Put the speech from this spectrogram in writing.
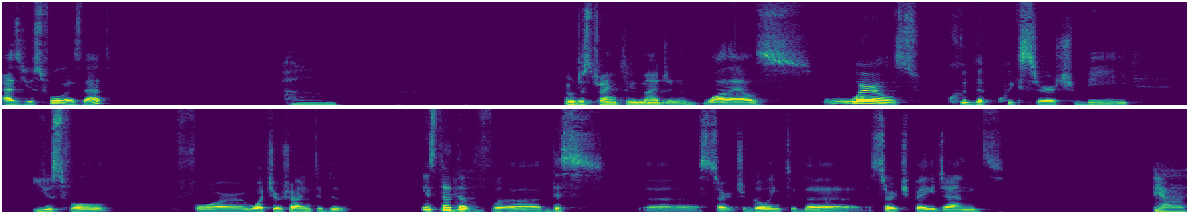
as useful as that? Um, I'm just trying to imagine what else, where else could the quick search be useful for what you're trying to do? Instead yeah. of uh, this uh, search going to the search page and yeah.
